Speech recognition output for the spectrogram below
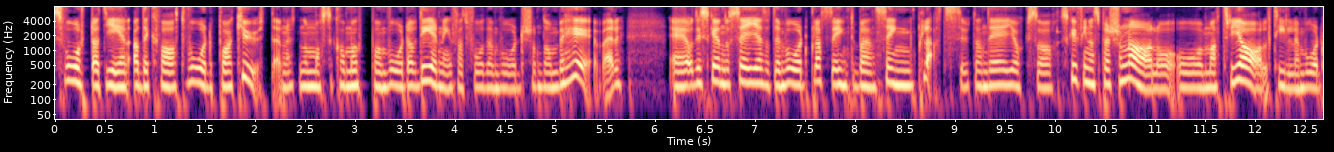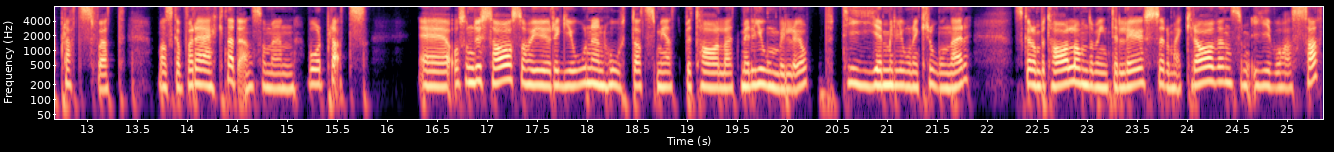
svårt att ge en adekvat vård på akuten, utan de måste komma upp på en vårdavdelning för att få den vård som de behöver. Eh, och Det ska ändå sägas att en vårdplats är inte bara en sängplats, utan det är också, ska finnas personal och, och material till en vårdplats för att man ska få räkna den som en vårdplats. Eh, och som du sa så har ju regionen hotats med att betala ett miljonbelopp, 10 miljoner kronor, ska de betala om de inte löser de här kraven som IVO har satt.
